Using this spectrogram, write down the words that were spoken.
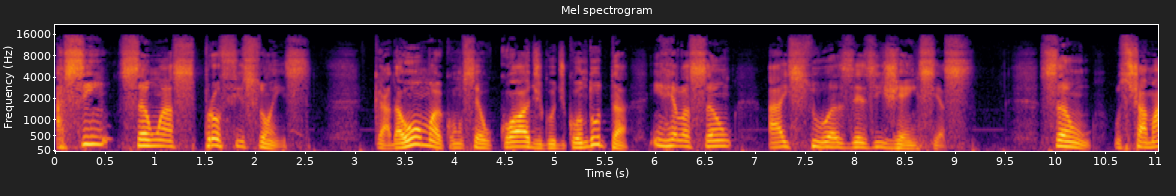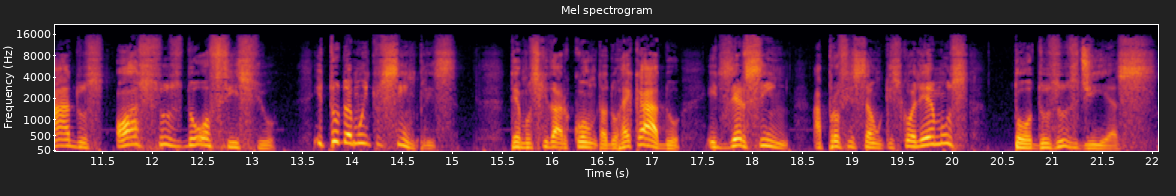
Assim são as profissões cada uma com seu código de conduta em relação às suas exigências. São os chamados ossos do ofício. E tudo é muito simples. Temos que dar conta do recado e dizer sim à profissão que escolhemos todos os dias.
